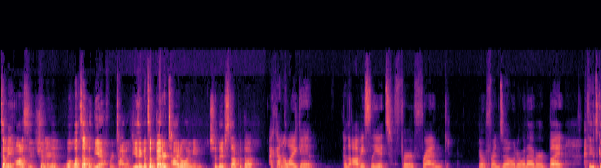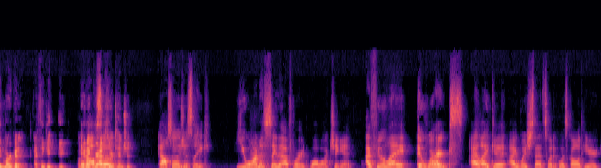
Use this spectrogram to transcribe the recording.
Tell me honestly, should it? Have, what's up with the F word title? Do you think that's a better title? I mean, should they have stuck with that? I kind of like it because obviously it's for friend or friend zone or whatever, but I think it's good marketing. I think it. it I mean, It it, grabs also- your attention. it also is just like you want to say the F word while watching it. I feel like it works. I like it. I wish that's what it was called here.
